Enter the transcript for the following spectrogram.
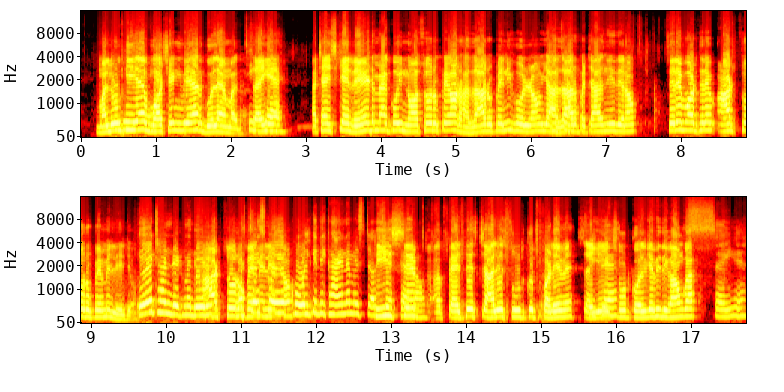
मलूकी है वॉशिंग वेयर गुल अहमद सही है। अच्छा इसके रेट में कोई नौ सौ रुपए और हज़ार रुपए नहीं खोल रहा हूँ या अच्छा। हज़ार पचास नहीं दे रहा हूँ। सिर्फ़ और सिर्फ़ आठ सौ रुपये में ले जाओ। एट हंड्रेड में दे आठ सौ रुपये अच्छा, में ले जाओ। खोल के दिखाए ना मिस्टर तीस से पैंतीस चालीस सूट कुछ पड़े हुए सही है एक सूट खोल के भी दिखाऊँगा। सही है।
